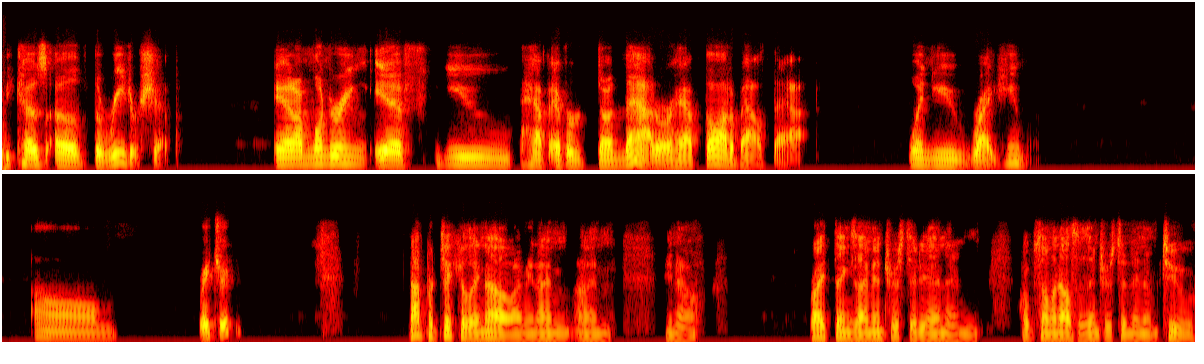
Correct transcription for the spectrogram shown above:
because of the readership And I'm wondering if you have ever done that or have thought about that when you write humor. Um, Richard? Not particularly, no. I mean, I'm, I'm, you know, write things I'm interested in and hope someone else is interested in them too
